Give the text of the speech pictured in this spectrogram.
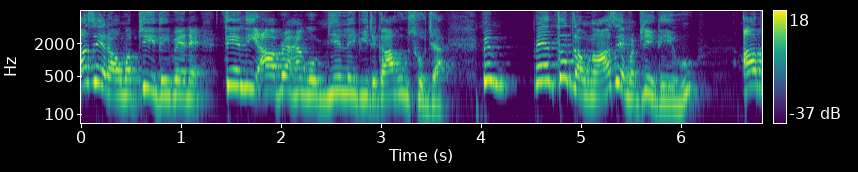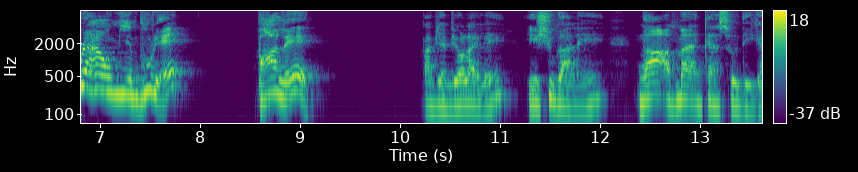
90တောင်မပြည့်သေးပဲနဲ့သင်ဒီအာဗြဟံကိုမြင်လိမ့်ပြီတကားဟုဆိုကြဘယ်ဘယ်သက်တောင်90မပြည့်သေးဘူးအာဗြဟံကိုမြင်ဘူးတဲ့ဘာလဲဘာပြန်ပြောလိုက်လေယေရှုကလည်းငါအမှန်ကန်ဆိုသည်က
